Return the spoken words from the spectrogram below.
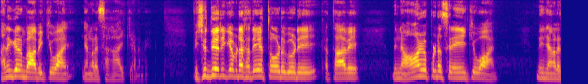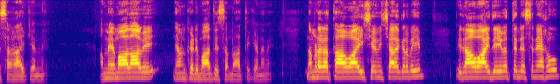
അനുഗ്രഹം പ്രാപിക്കുവാൻ ഞങ്ങളെ സഹായിക്കണമേ. വിശുദ്ധീകരിക്കപ്പെട്ട ഹൃദയത്തോടുകൂടി കർത്താവെ നിന്നെ ആഴപ്പെട്ട് സ്നേഹിക്കുവാൻ നീ ഞങ്ങളെ സഹായിക്കണമേ. അമ്മേ മാതാവേ ഞങ്ങൾക്കൊരു മാധ്യസ്ഥം പ്രാർത്ഥിക്കണമേ. നമ്മുടെ കർത്താവായി ക്ഷമിച്ചാൽ കൃപയും പിതാവായ ദൈവത്തിന്റെ സ്നേഹവും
